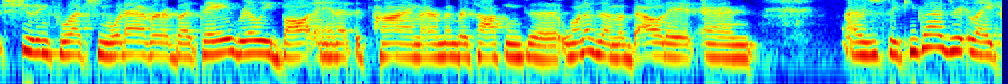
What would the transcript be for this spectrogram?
shooting selection, whatever, but they really bought in at the time. I remember talking to one of them about it and I was just like, you guys re-, like,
